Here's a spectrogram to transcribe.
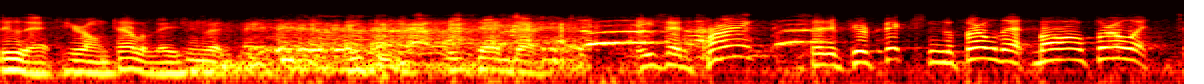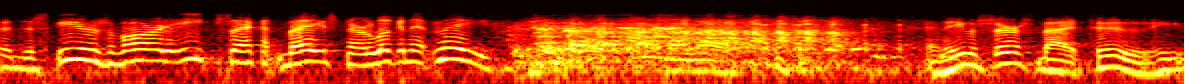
do that here on television, but he, he said, uh, he said, Frank, said, if you're fixing to throw that ball, throw it. Said, the Skeeters have already eat second base, and they're looking at me. and, uh, and he was serious about it, too. He,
